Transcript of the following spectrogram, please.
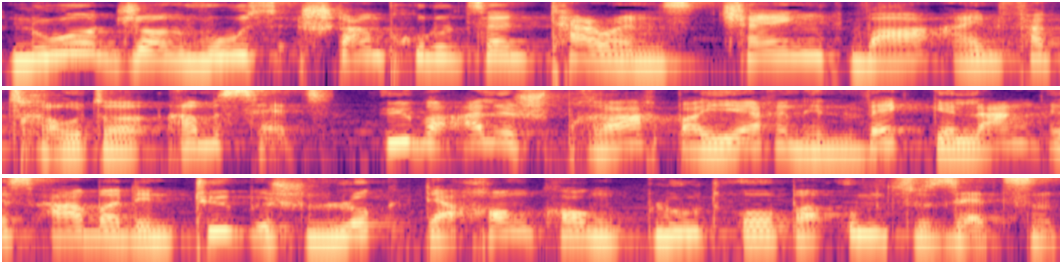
nur John Woos Stammproduzent Terence Chang war ein Vertrauter am Set. Über alle Sprachbarrieren hinweg gelang es aber, den typischen Look der Hongkong-Blutoper umzusetzen.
